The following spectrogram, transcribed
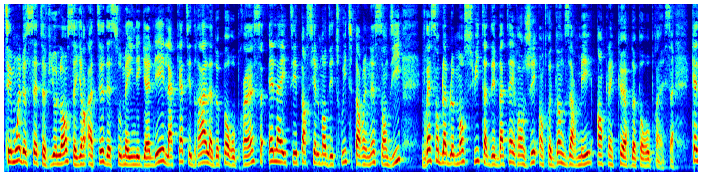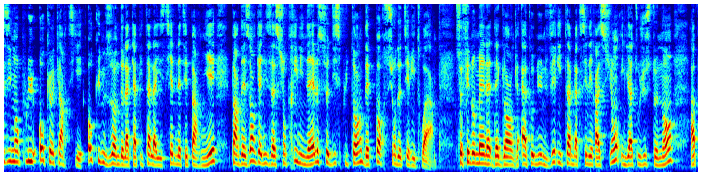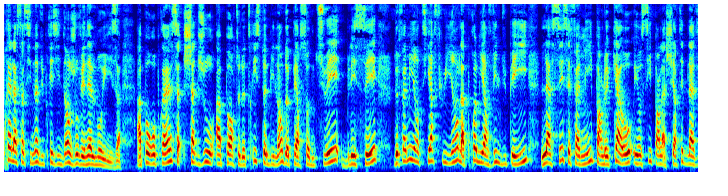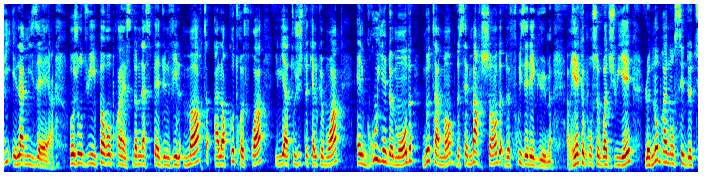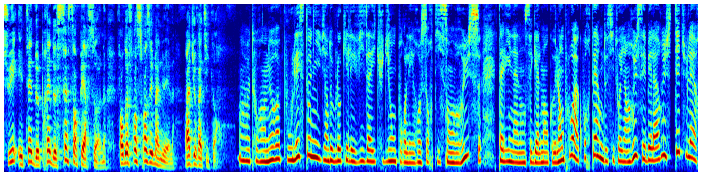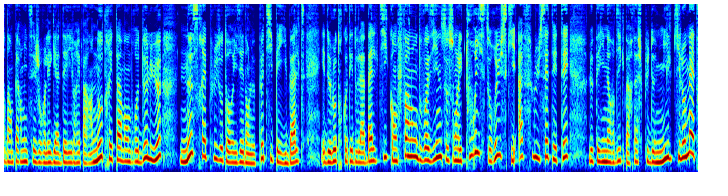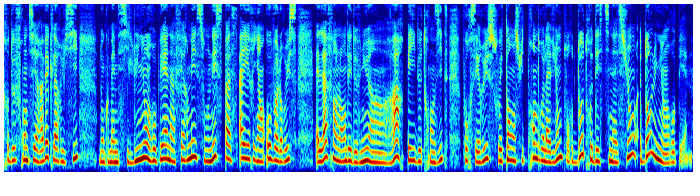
Témoin de cette violence ayant atteint des sommets inégalés, la cathédrale de Port-au-Prince, elle a été partiellement détruite par un incendie vraisemblablement suite à des batailles rangées entre gangs armés en plein cœur de Port-au-Prince. Quasiment plus aucun quartier, aucune zone de la capitale haïtienne n'est épargnée par des organisations criminelles se disputant des portions de territoire. Ce phénomène des gangs a connu une véritable accélération il y a tout juste un an après l'assassinat du président Jovenel Moïse. À Port-au-Prince, chaque jour apporte de tristes bilans de personnes tuées, blessées, de familles entières fuyant la première ville du pays lasser ces familles par le chaos et aussi par la cherté de la vie et la misère. Aujourd'hui, Port-au-Prince donne l'aspect d'une ville morte, alors qu'autrefois, il y a tout juste quelques mois, elle grouillait de monde, notamment de ses marchandes de fruits et légumes. Rien que pour ce mois de juillet, le nombre annoncé de tués était de près de 500 personnes. Fort de France, France Emmanuel, Radio Vatican. Un retour en Europe où l'Estonie vient de bloquer les visas étudiants pour les ressortissants russes. Tallinn annonce également que l'emploi à court terme de citoyens russes et belarusses titulaires d'un permis de séjour légal délivré par un autre État membre de l'UE ne serait plus autorisé dans le petit pays balte. Et de l'autre côté de la Baltique, en Finlande voisine, ce sont les touristes russes qui affluent cet été. Le pays nordique partage plus de 1000 kilomètres de frontières avec la Russie. Donc même si l'Union européenne a fermé son espace aérien aux vols russes, la Finlande est devenu un rare pays de transit pour ces Russes souhaitant ensuite prendre l'avion pour d'autres destinations dans l'Union européenne.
